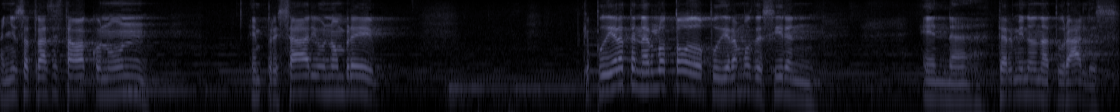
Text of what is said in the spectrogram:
Años atrás estaba con un empresario, un hombre que pudiera tenerlo todo, pudiéramos decir en, en uh, términos naturales,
